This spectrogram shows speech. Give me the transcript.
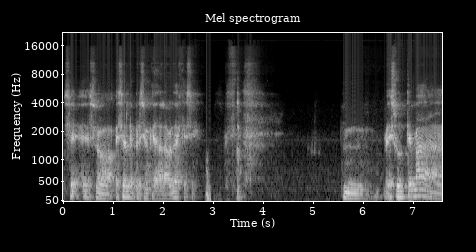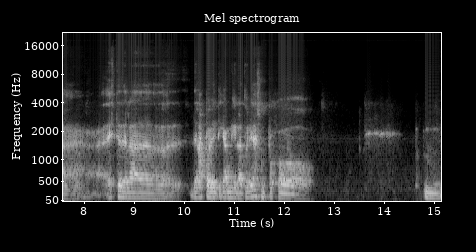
Sí, eso, esa es la impresión que da, la verdad es que sí. Mm, Es un tema, este de, la, de las políticas migratorias, un poco mm,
